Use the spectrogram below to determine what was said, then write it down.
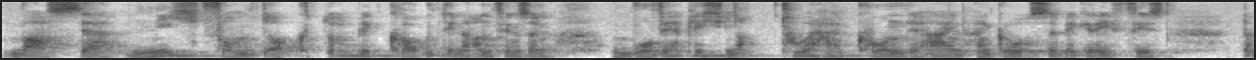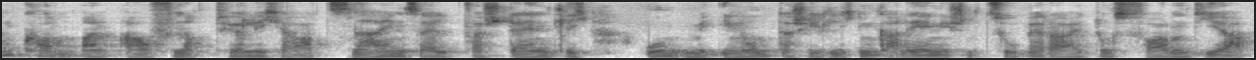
was er nicht vom Doktor bekommt, in Anführungszeichen, und wo wirklich Naturheilkunde ein, ein großer Begriff ist, dann kommt man auf natürliche Arzneien selbstverständlich und in unterschiedlichen galenischen Zubereitungsformen, die ja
